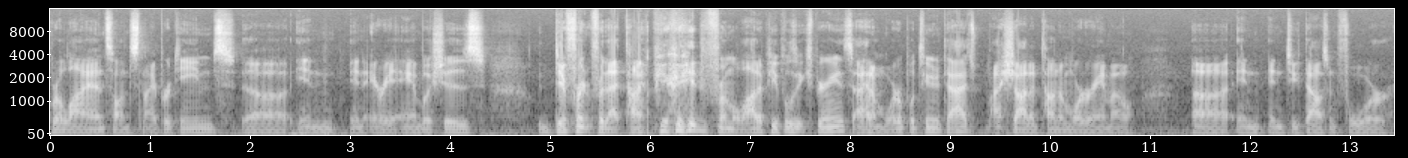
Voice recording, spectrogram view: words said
reliance on sniper teams uh, in in area ambushes. Different for that time period from a lot of people's experience. I had a mortar platoon attached. I shot a ton of mortar ammo uh, in in 2004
